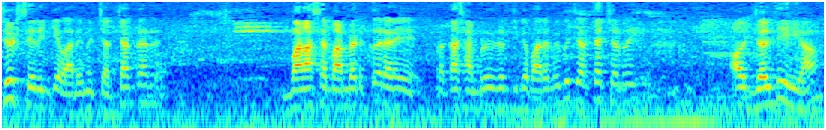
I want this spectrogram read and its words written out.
सीट शेयरिंग के बारे में चर्चा कर रहे हैं। बाला साहेब आम्बेडकर यानी प्रकाश आम्बेडकर जी के बारे में भी चर्चा चल रही है। और जल्दी ही हम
